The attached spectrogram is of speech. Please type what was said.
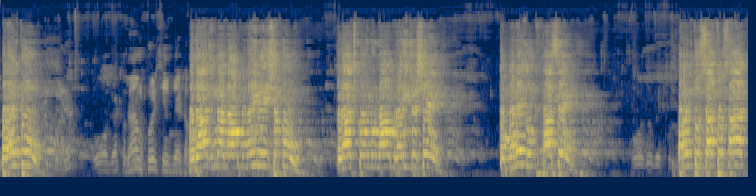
પરંતુ જ ના નામ નહીં લઈ શકું કદાચ કોઈનું નામ રહી જશે તો મને દુઃખ થશે. પરંતુ સાથોસાથ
